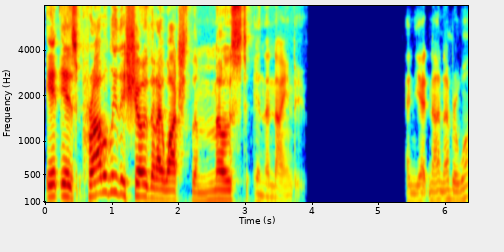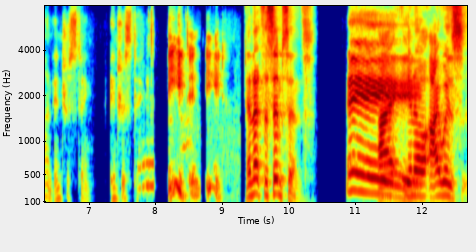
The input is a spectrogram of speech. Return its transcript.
It is probably the show that I watched the most in the 90s. And yet not number one. Interesting. Interesting. Indeed, indeed. And that's The Simpsons. Hey. I, you know, I was,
